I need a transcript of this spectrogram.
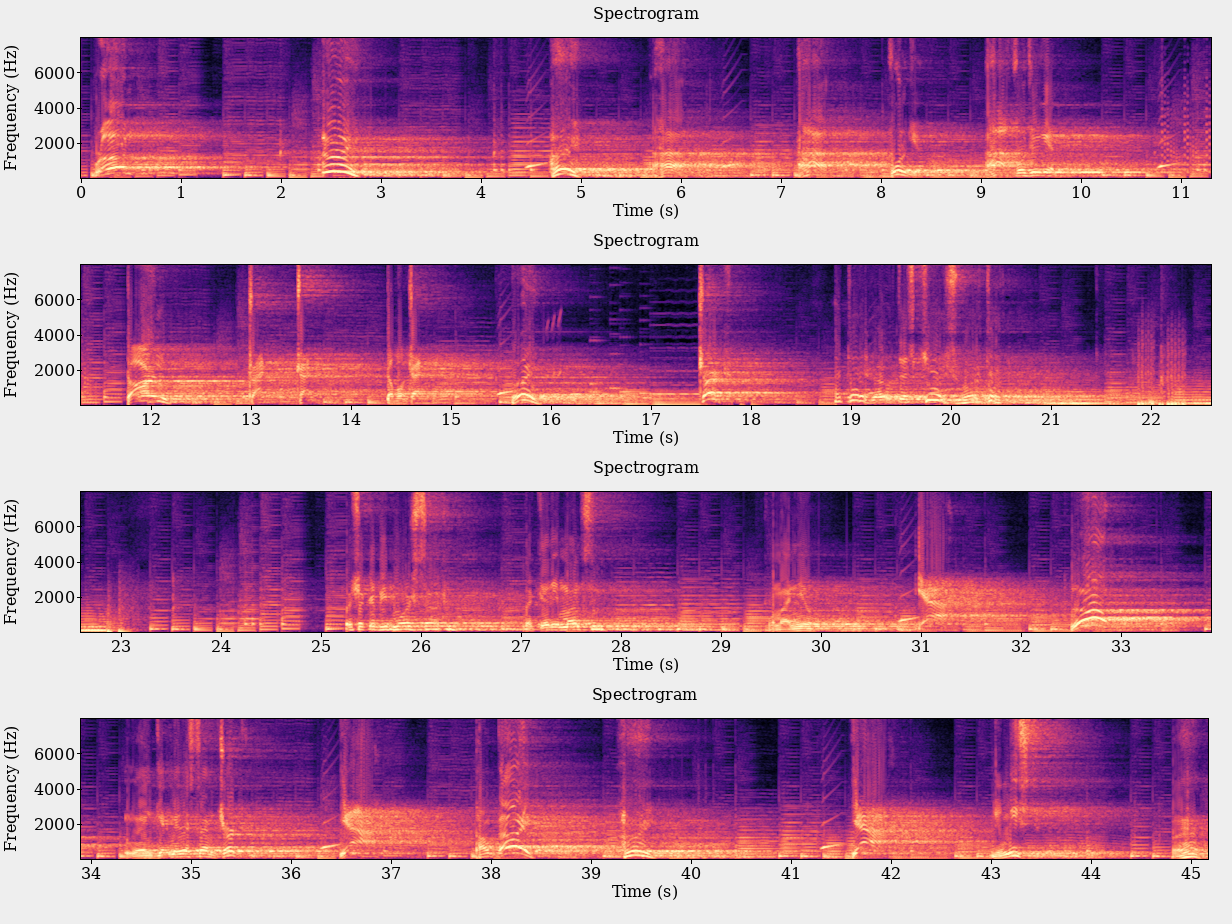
Run! Hey! Hey! Aha! Aha! Fooled you! Aha! Fooled you again! Darn! Track! Track! Double track! Hey! Jerk! I didn't know this kid is worth it. Wish I could be more certain. Like Eddie Munson. Come on, you. Yeah! No! You ain't get me this time, jerk. Yeah! Punk guy! Hey! Yeah! You missed it. Uh-huh.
